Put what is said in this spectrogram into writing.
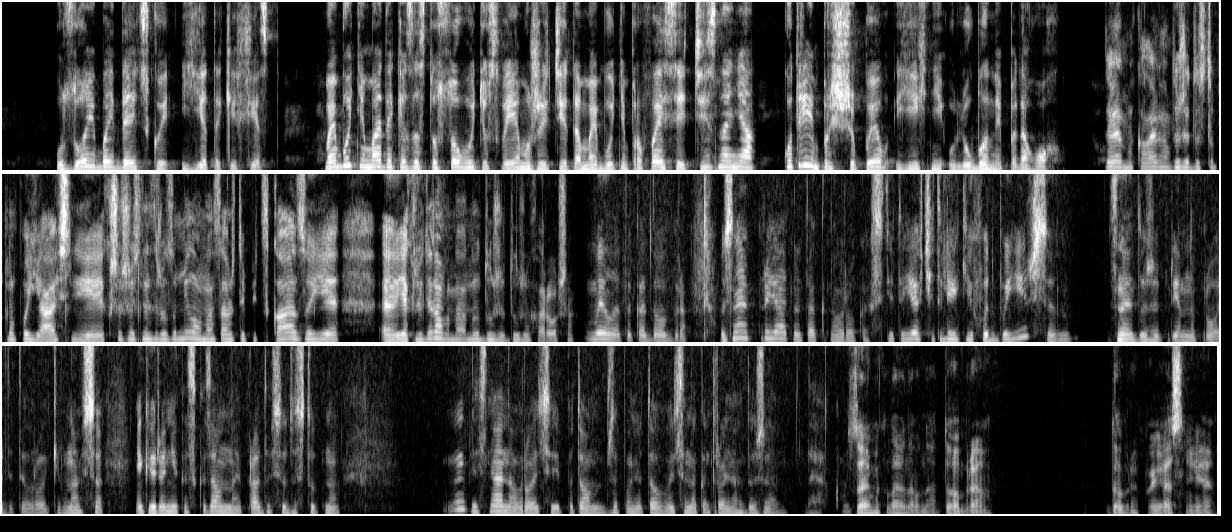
У Зої Байдецької є такий хист. Майбутні медики застосовують у своєму житті та майбутній професії ті знання, котрі їм прищепив їхній улюблений педагог. Зоя Миколаївна дуже доступно пояснює. Якщо щось не зрозуміло, вона завжди підказує. Е, Як людина, вона ну дуже дуже хороша. Мила така добра. Ось нею приємно так на уроках сидіти. Є вчителі, яких от боїшся, ну, з нею дуже приємно проводити уроки. Вона все, як Вероніка сказала, вона і правда все доступно ну, об'ясняє на уроці і потім запам'ятовується на контрольних дуже легко. Зоя Миколаївна, вона добра, добре пояснює,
